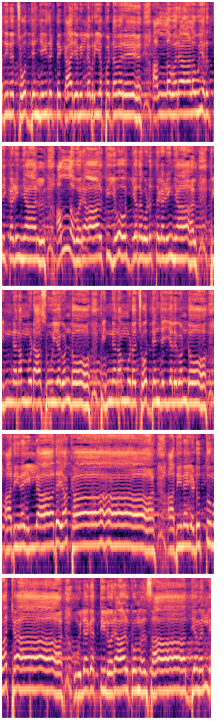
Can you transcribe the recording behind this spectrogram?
അതിനെ ചോദ്യം ചെയ്തിട്ട് കാര്യമില്ല പ്രിയപ്പെട്ടവരെ. അല്ല ഒരാളെ ഉയർത്തി കഴിഞ്ഞാൽ അല്ല ഒരാൾക്ക് യോഗ്യത കൊടുത്തു കഴിഞ്ഞാൽ പിന്നെ നമ്മുടെ അസൂയ കൊണ്ടോ പിന്നെ നമ്മുടെ ചോദ്യം ചെയ്യൽ കൊണ്ടോ അതിനെ ഇല്ലാതെയാക്കാൻ അതിനെ എടുത്തു മാറ്റാൻ ഉലകത്തിൽ ഒരാൾക്കും സാധ്യമല്ല.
